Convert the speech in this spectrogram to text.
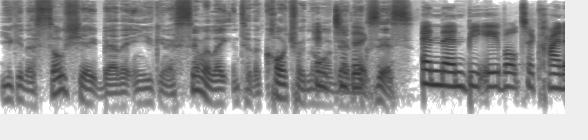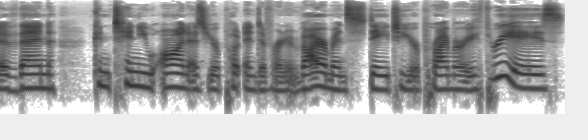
you can associate better and you can assimilate into the cultural norm that the, exists. And then be able to kind of then continue on as you're put in different environments, stay to your primary three A's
